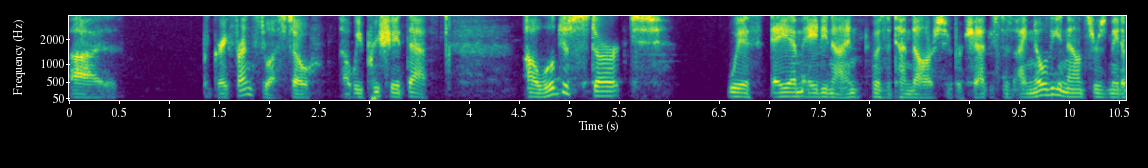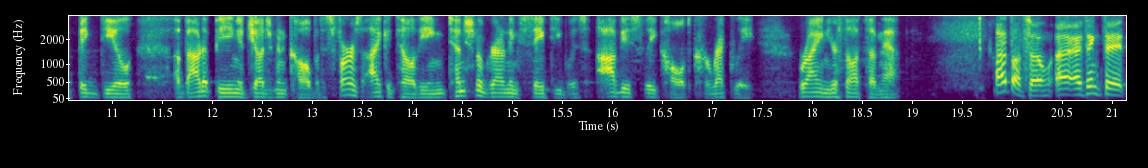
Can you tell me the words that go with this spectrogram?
Uh, great friends to us. So uh, we appreciate that. Uh, we'll just start with AM89, who has a $10 super chat, He says, I know the announcers made a big deal about it being a judgment call, but as far as I could tell, the intentional grounding safety was obviously called correctly. Ryan, your thoughts on that? I thought so. I, think that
